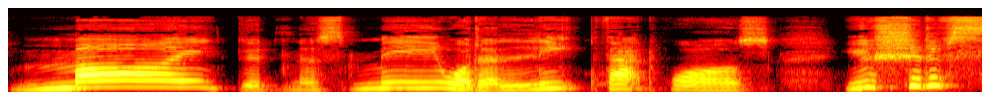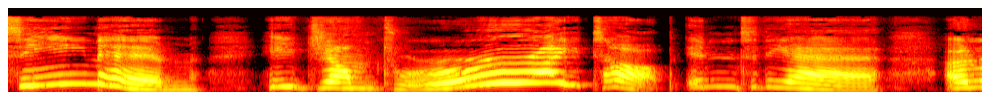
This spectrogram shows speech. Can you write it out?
My goodness me, what a leap that was. You should have seen him. He jumped right up into the air and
